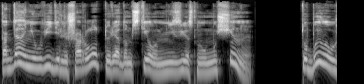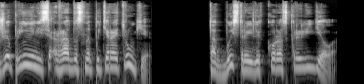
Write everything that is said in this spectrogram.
Когда они увидели Шарлотту рядом с телом неизвестного мужчины, то было уже принялись радостно потирать руки. Так быстро и легко раскрыли дело.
